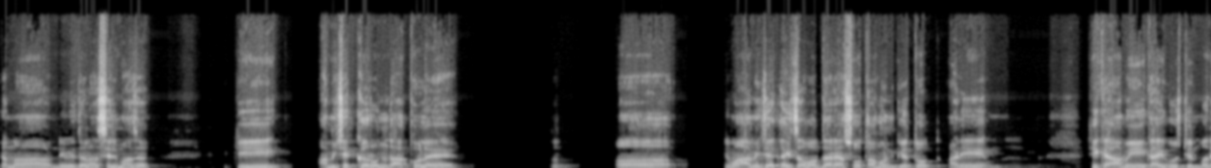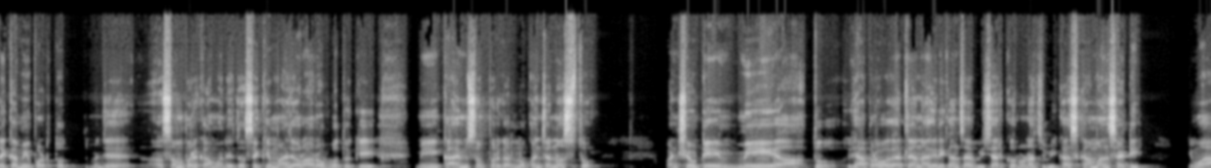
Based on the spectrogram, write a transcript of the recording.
त्यांना निवेदन असेल माझं की आम्ही जे करून दाखवलंय किंवा आम्ही जे काही जबाबदाऱ्या स्वतःहून घेतो आणि ठीक आहे आम्ही काही गोष्टींमध्ये कमी पडतो. म्हणजे संपर्कामध्ये जसं की माझ्यावर आरोप होतो की मी कायम संपर्कात लोकांच्या नसतो. पण शेवटी मी अ, तो ह्या प्रभागातल्या नागरिकांचा विचार करूनच विकास कामांसाठी किंवा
